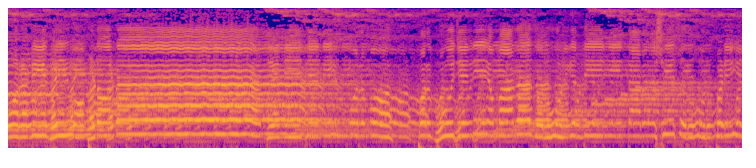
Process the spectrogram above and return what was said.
ઓ ભાઈ ઓઘડો જેની જેની ઉંમરમાં પ્રભુ જેની અમારે જરૂર હતી તારા શી જરૂર પડી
